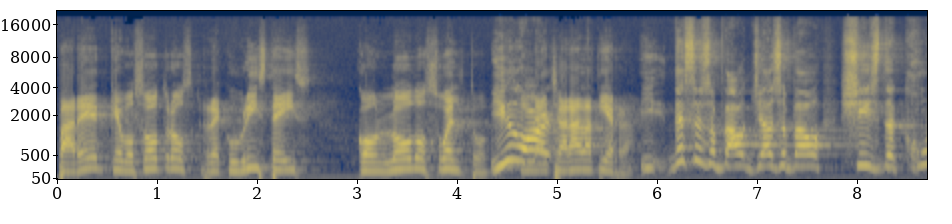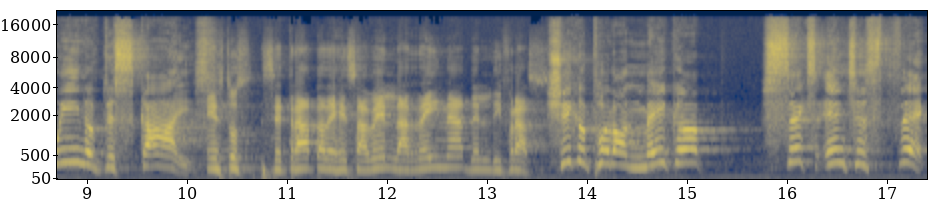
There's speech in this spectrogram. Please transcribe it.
pared que vosotros recubristeis con lodo suelto You y la are- echará a la tierra. This is about Jezebel. She's the queen of disguise. Esto se trata de Jezabel, la reina del disfraz. She could put on makeup six inches thick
